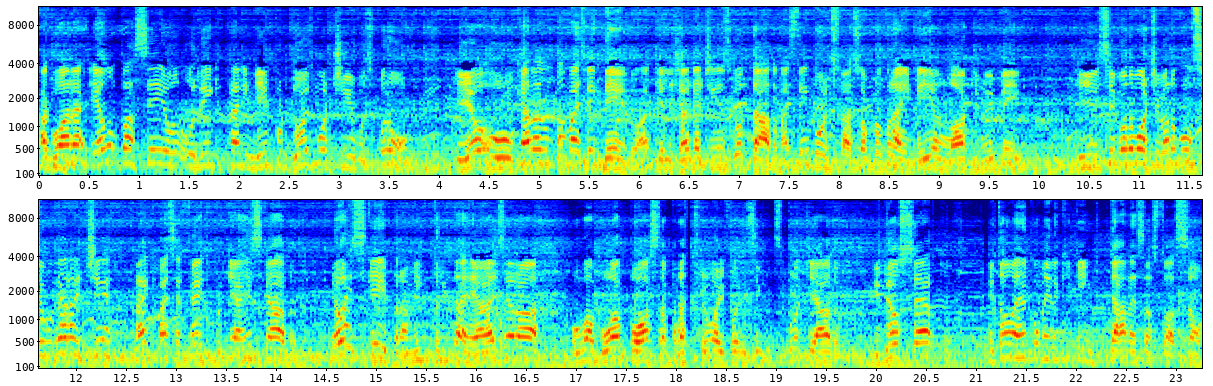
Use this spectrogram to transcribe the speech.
Agora, eu não passei o, o link para ninguém por dois motivos. Por um, e eu, o cara não está mais vendendo, aquele já já tinha esgotado, mas tem muitos, tá? é só procurar e-mail unlock no eBay. E segundo motivo, eu não consigo garantir né, que vai ser feito, porque é arriscado. Eu arrisquei, para mim 30 reais era uma boa aposta para ter o iPhone 5 desbloqueado. E deu certo. Então eu recomendo que quem está nessa situação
